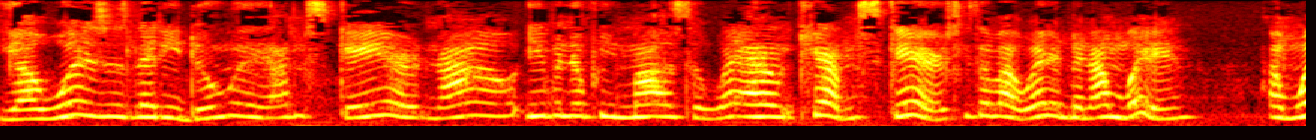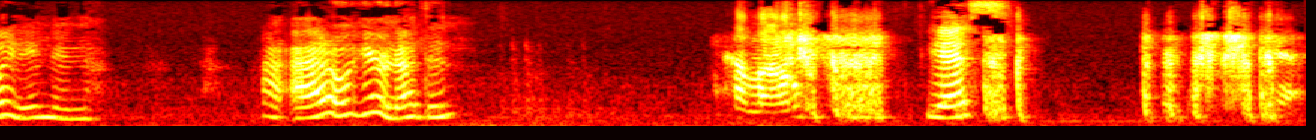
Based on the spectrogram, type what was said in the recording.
Yo, what is this lady doing? I'm scared now. Even if we miles away, I don't care. I'm scared. She's about wait a minute. I'm waiting. I'm waiting, and I, I don't hear nothing. Hello? Yes. Yes.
